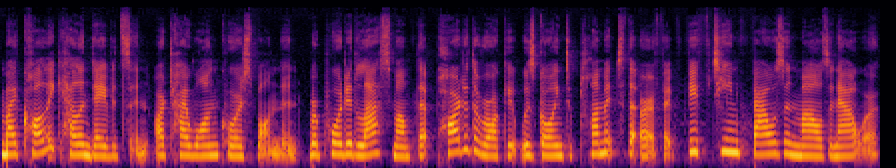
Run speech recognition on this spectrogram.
My colleague Helen Davidson, our Taiwan correspondent, reported last month that part of the rocket was going to plummet to the Earth at 15,000 miles an hour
